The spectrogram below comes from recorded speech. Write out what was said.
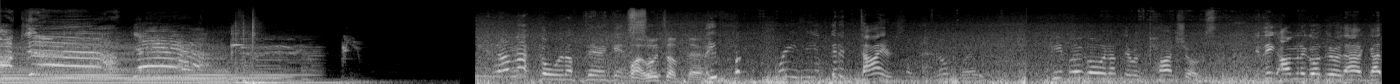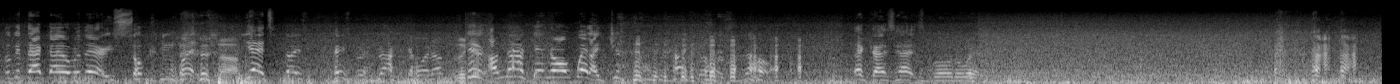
Fuck yeah! Yeah! Dude, I'm not going up there and getting Why, what's up there? Are you fucking crazy? I'm gonna die or something. No way. People are going up there with ponchos. You think I'm gonna go up there without a guy? Look at that guy over there. He's soaking wet. nah. Yeah, it's a nice place, but I'm not going up. there. Dude, I'm not getting all wet. I just. No. That guy's hat is blown away.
